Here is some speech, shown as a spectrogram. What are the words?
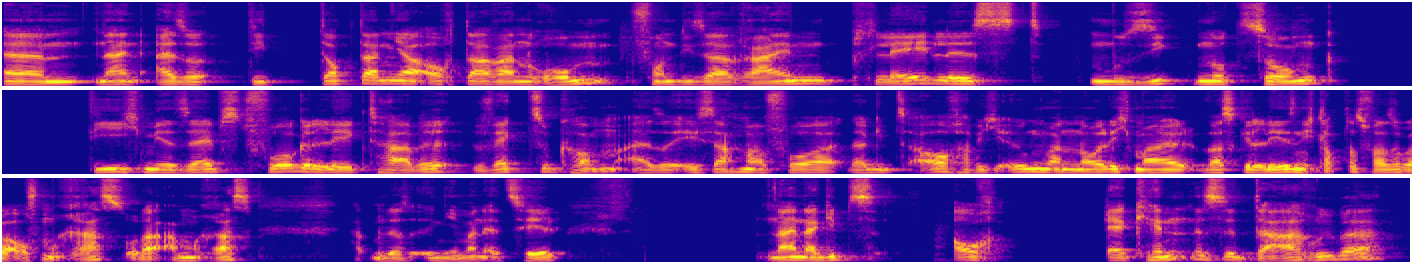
Ähm, nein, also die doktern ja auch daran rum, von dieser reinen Playlist-Musiknutzung die ich mir selbst vorgelegt habe, wegzukommen. Also ich sag mal vor, da gibt's auch, habe ich irgendwann neulich mal was gelesen, ich glaube, das war sogar auf dem Rass oder am Rass, hat mir das irgendjemand erzählt. Nein, da gibt's auch Erkenntnisse darüber,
